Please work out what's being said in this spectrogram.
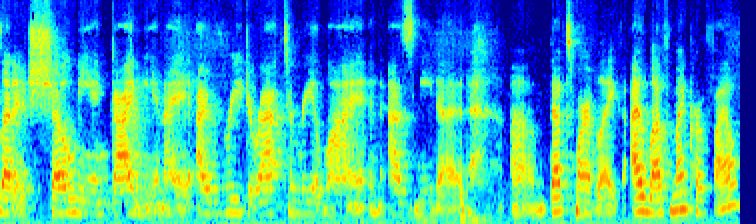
let it show me and guide me and I, I redirect and realign as needed um, that's more of like I love my profile.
